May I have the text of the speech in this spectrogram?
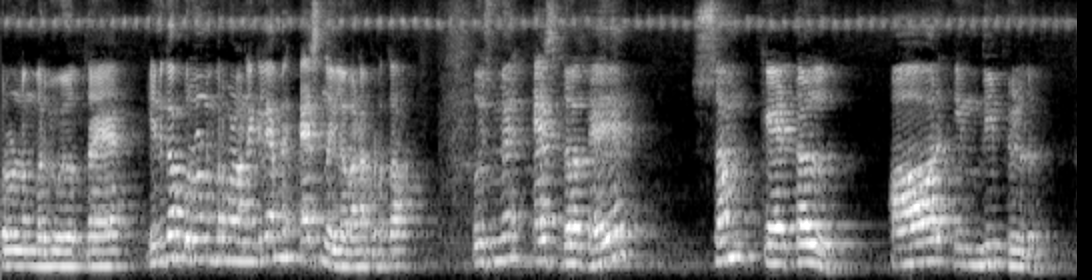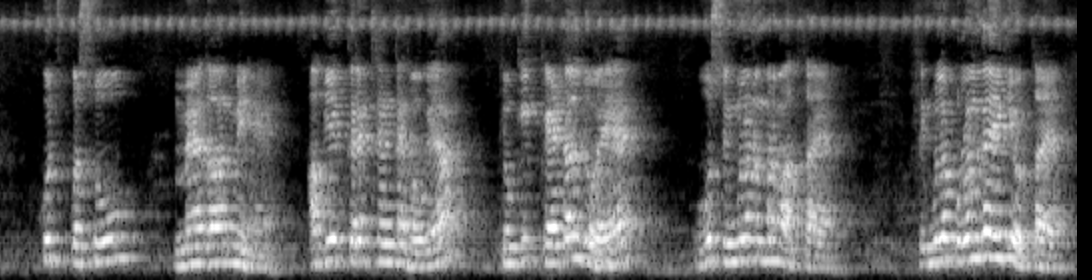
पुल नंबर भी वही होता है। इनका पुल नंबर बनाने के लिए हमें एस नहीं लगाना पड़ता। तो इसमें एस गलत है ये। Some cattle are in the field. कुछ पशु मैदान में हैं। अब ये करेक्ट सेंटेंस हो गया, क्योंकि कैटल जो है, वो सिंगुलर नंबर में आता है। सिंगुलर पुलन का एक ही होता है।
